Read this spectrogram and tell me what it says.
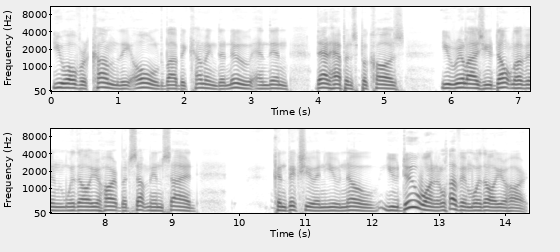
you overcome the old by becoming the new, and then that happens because you realize you don't love him with all your heart, but something inside convicts you, and you know you do want to love him with all your heart.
